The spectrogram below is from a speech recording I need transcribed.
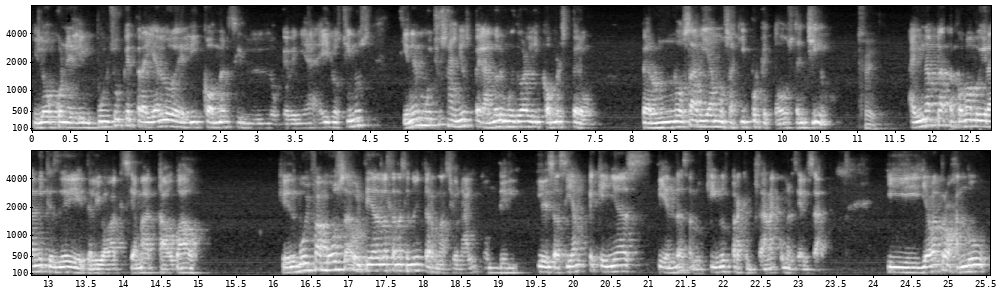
y luego con el impulso que traía lo del e-commerce y lo que venía, y los chinos tienen muchos años pegándole muy duro al e-commerce, pero, pero no sabíamos aquí porque todo está en chino. Sí. Hay una plataforma muy grande que es de, de Alibaba que se llama Taobao, que es muy famosa, ahorita ya la están haciendo internacional, donde les hacían pequeñas tiendas a los chinos para que empezaran a comercializar. Y llevan trabajando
